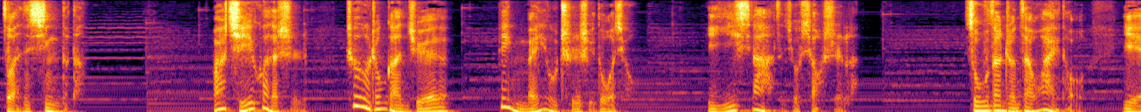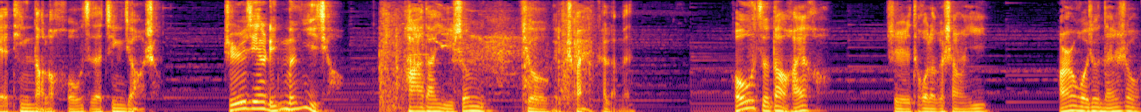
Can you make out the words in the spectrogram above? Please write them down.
钻心的疼。而奇怪的是，这种感觉并没有持续多久，一下子就消失了。苏三成在外头也听到了猴子的惊叫声，直接临门一脚，啪嗒一声就给踹开了门。猴子倒还好，只脱了个上衣，而我就难受，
